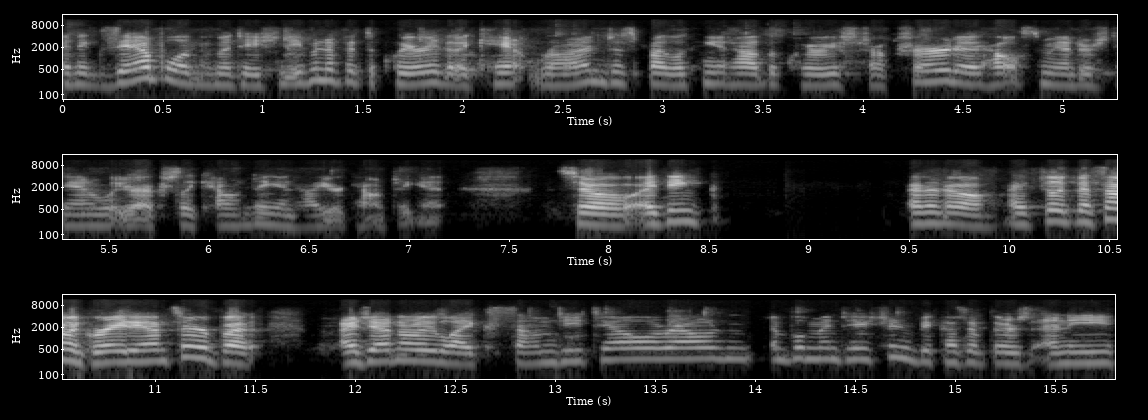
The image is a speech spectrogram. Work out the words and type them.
an example implementation, even if it's a query that I can't run, just by looking at how the query is structured, it helps me understand what you're actually counting and how you're counting it. So I think, I don't know, I feel like that's not a great answer, but I generally like some detail around implementation because if there's any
